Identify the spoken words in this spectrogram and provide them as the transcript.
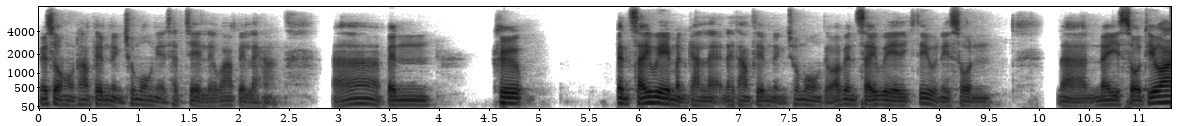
ในส่วนของทางเฟรมหนึ่งชั่วโมงเนี่ยชัดเจนเลยว่าเป็นอะไรฮะอ่าเป็นคือ เป็นไซด์เวย์เหมือนกันแหละในทางเฟรมหนึ่งชั่วโมง แต่ว่าเป็นไซด์เวย์ที่อยู่ในโซนนะในโซนที่ว่า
